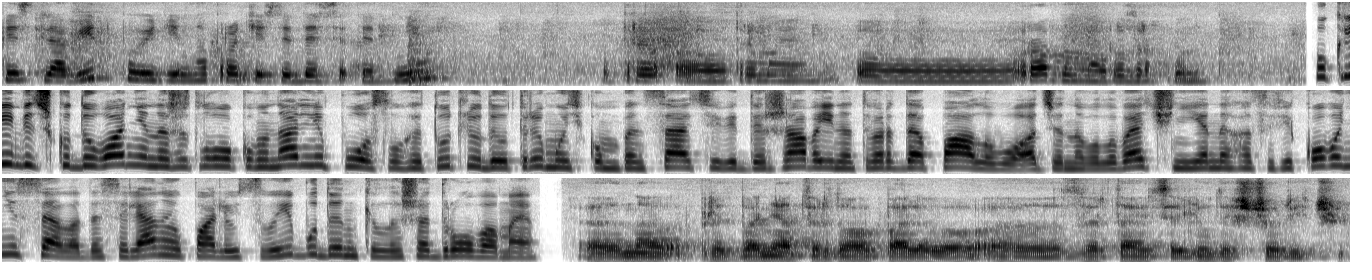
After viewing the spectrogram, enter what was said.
Після відповіді на протязі 10 днів отримуємо, робимо розрахунок. Окрім відшкодування на житлово-комунальні послуги, тут люди отримують компенсацію від держави і на тверде паливо, адже на Воловеччині є негазифіковані села, де селяни опалюють свої будинки лише дровами. Е, На придбання твердого палива е, звертаються люди щорічно.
